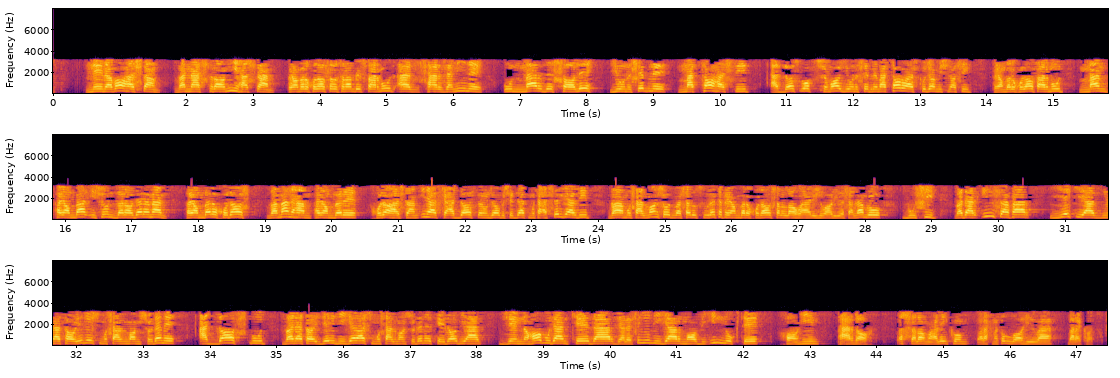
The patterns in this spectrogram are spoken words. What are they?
نینوا هستم و نصرانی هستم. پیامبر خدا صلی الله علیه وسلم بهش فرمود از سرزمین اون مرد صالح یونس ابن متا هستید. عداس گفت شما یونس ابن متا رو از کجا می‌شناسید؟ پیامبر خدا فرمود من پیامبر ایشون برادر من. پیامبر خداست و من هم پیامبر خدا هستم. این است که عداس در اونجا به شدت متاثر گردید و مسلمان شد و سر و صورت پیامبر خدا صلی الله علیه و آله و سلم رو بوسید و در این سفر یکی از نتایجش مسلمان شدن عداس بود. و نتایج دیگرش مسلمان شدن تعدادی از جنها بودند که در جلسه دیگر ما به این نکته خواهیم پرداخت. و السلام علیکم و رحمت الله و برکاته.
